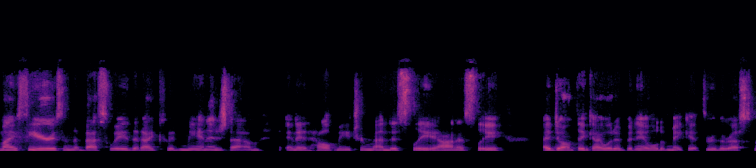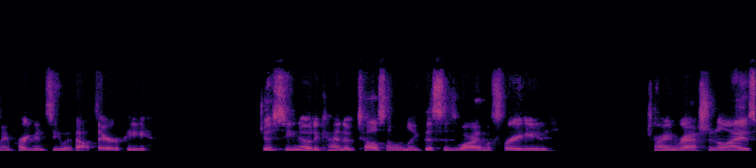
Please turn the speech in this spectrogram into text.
my fears and the best way that I could manage them. And it helped me tremendously, honestly. I don't think I would have been able to make it through the rest of my pregnancy without therapy. Just, you know, to kind of tell someone, like, this is why I'm afraid, try and rationalize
